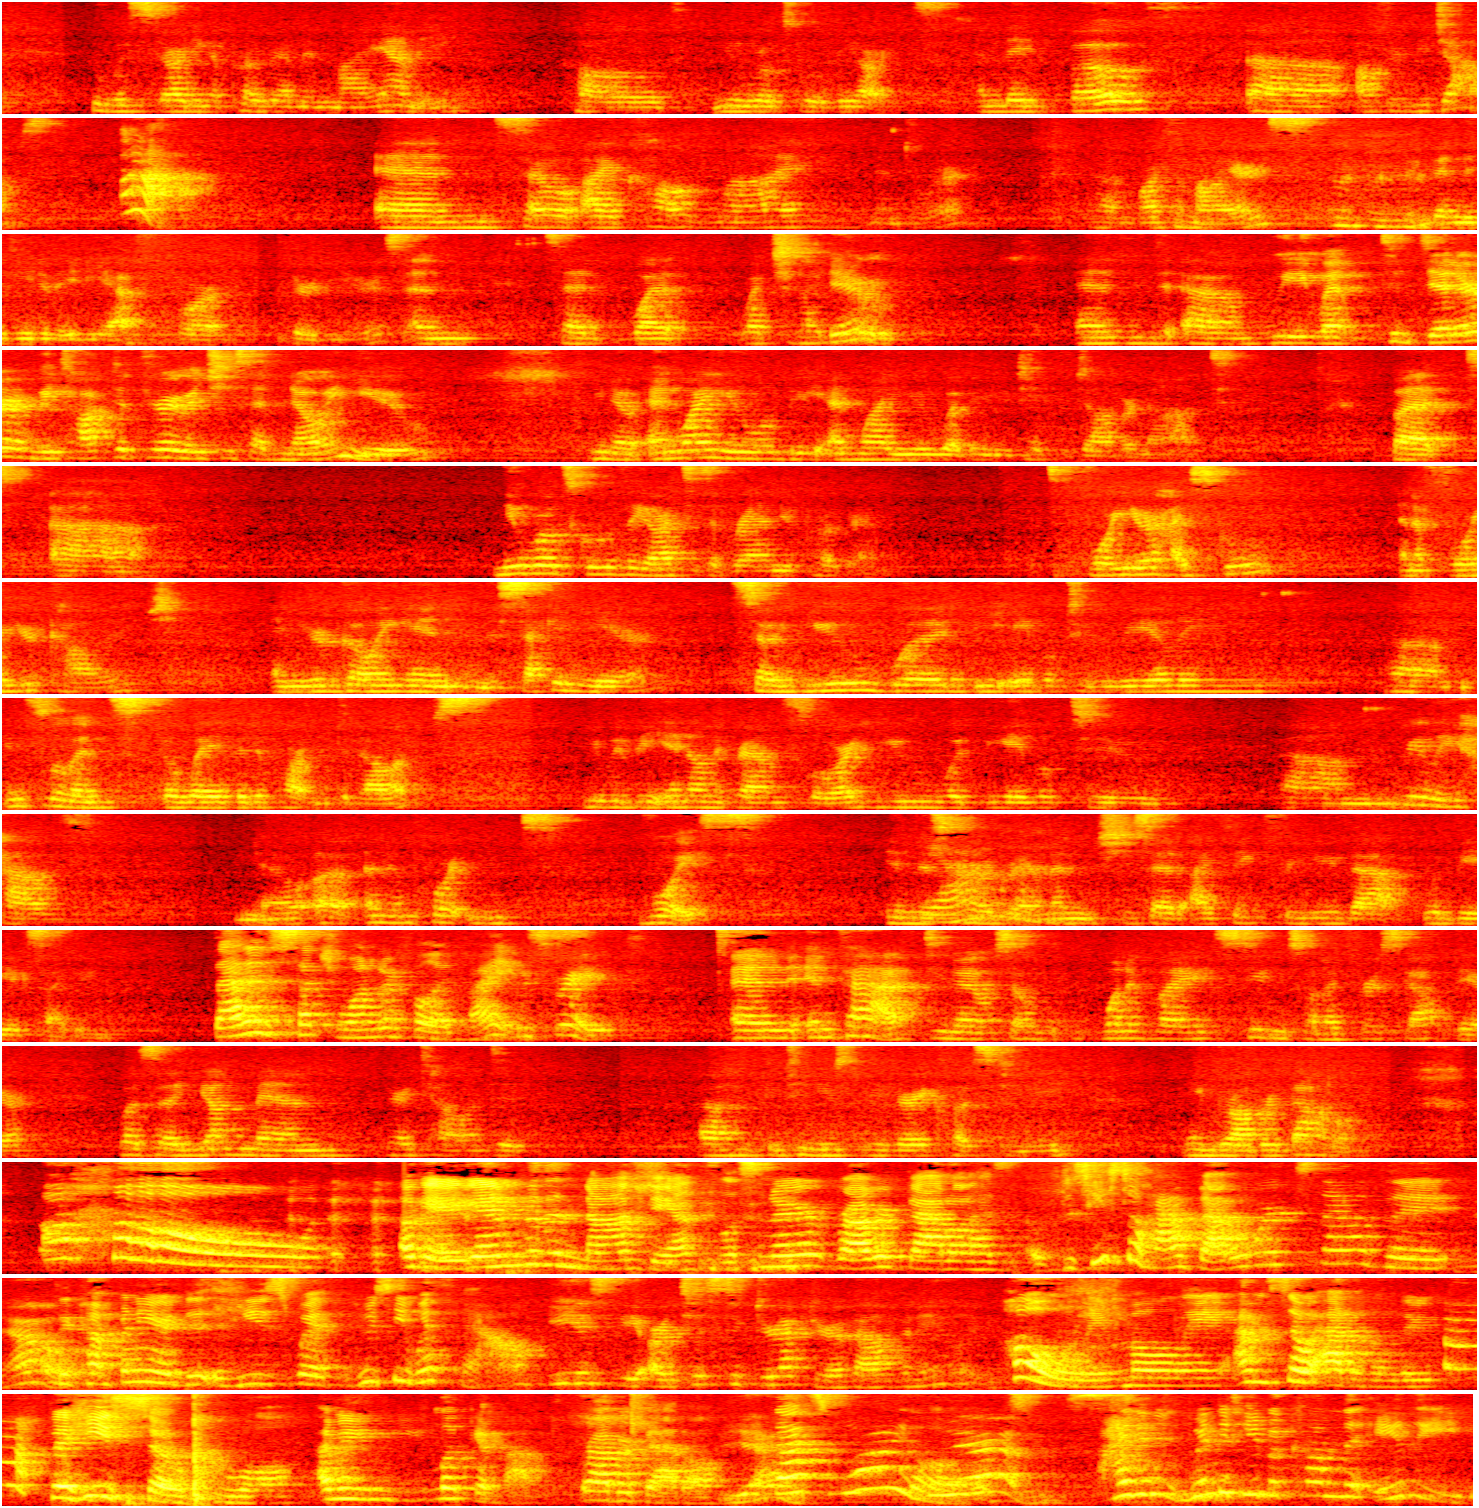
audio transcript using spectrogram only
who was starting a program in Miami called New World School of the Arts. And they both uh, offered me jobs. Ah, And so I called my mentor, uh, Martha Myers, mm-hmm. who'd been the dean of ADF for 30 years, and said, "What what should I do?" And um, we went to dinner and we talked it through. And she said, "Knowing you, you know, NYU will be NYU whether you take the job or not. But uh, New World School of the Arts is a brand new program. It's a four-year high school and a four-year college, and you're going in in the second year." So you would be able to really um, influence the way the department develops. You would be in on the ground floor. You would be able to um, really have, you know, a, an important voice in this Yeah. program. And she said, "I think for you that would be exciting." that is such wonderful advice. It was great. And in fact, you know, so one of my students when I first got there was a young man, very talented, uh, who continues to be very close to me, named Robert Battle. Oh, okay. Again, for the non-dance listener, Robert Battle has. Does he still have BattleWorks now? The No, the company, or did, he's with? Who's he with now? he is the artistic director of Alvin Ailey. Holy moly! I'm so out of the loop. But he's so cool. I mean, look him up, Robert Battle. Yeah, That's wild. Yes. I didn't. When did he become the Ailey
